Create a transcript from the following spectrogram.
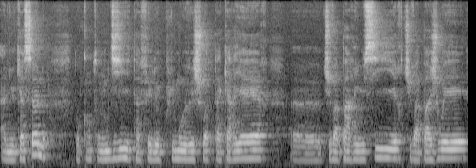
à Newcastle. Donc quand on me dit tu as fait le plus mauvais choix de ta carrière, euh, tu vas pas réussir, tu vas pas jouer,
